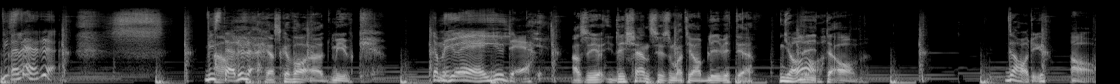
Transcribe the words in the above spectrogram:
visst är det Visst är du det? Jag ska vara ödmjuk. Ja men du är ju det. Alltså, jag, det känns ju som att jag har blivit det. Ja. Lite av. Det har du ju. Ja.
